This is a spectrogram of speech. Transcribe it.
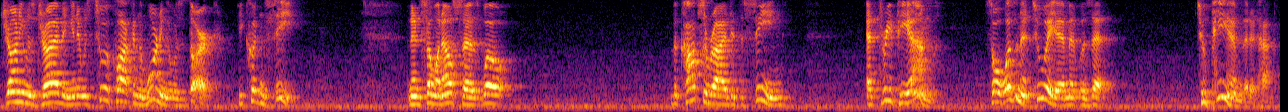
Johnny was driving and it was 2 o'clock in the morning. It was dark. He couldn't see. And then someone else says, well, the cops arrived at the scene at 3 p.m. So it wasn't at 2 a.m., it was at 2 p.m. that it happened.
